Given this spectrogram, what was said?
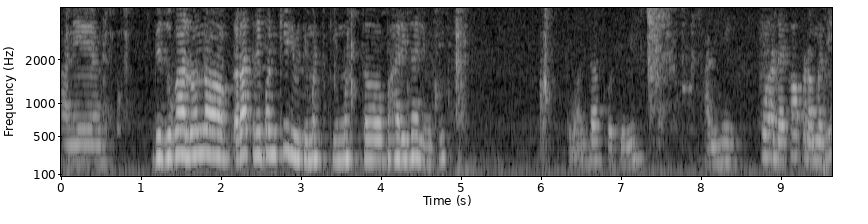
आणि भिजू घालून रात्री पण केली होती मटकी मस्त भारी झाली होती. तुम्हाला दाखवते मी. आणि कोरड्या कापडामध्ये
